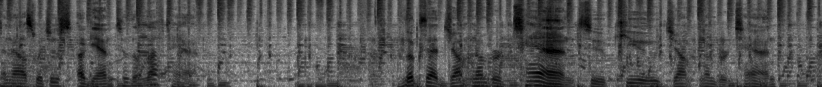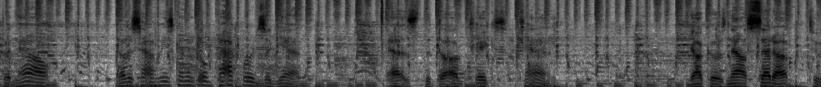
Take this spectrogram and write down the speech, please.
and now switches again to the left hand. Looks at jump number 10 to cue jump number 10. But now, notice how he's going to go backwards again as the dog takes 10. Jaakko is now set up to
